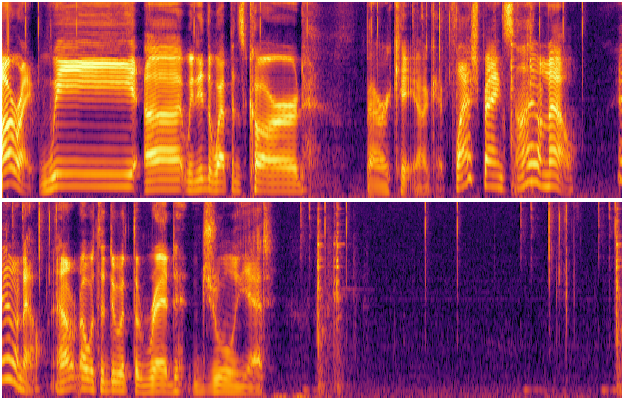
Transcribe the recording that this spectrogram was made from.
All right, we uh we need the weapons card, barricade. Okay, flashbangs. I don't know. I don't know. I don't know what to do with the red jewel yet. Do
